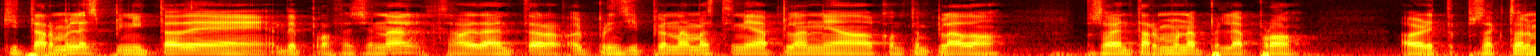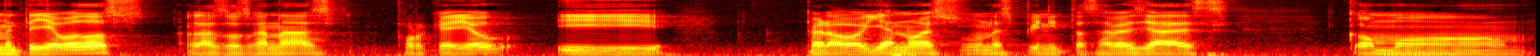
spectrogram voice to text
quitarme la espinita de, de profesional, ¿sabes? al principio nada más tenía planeado, contemplado, pues, aventarme una pelea pro. Ahorita, pues, actualmente llevo dos, las dos ganadas por yo y pero ya no es una espinita, ¿sabes? Ya es como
